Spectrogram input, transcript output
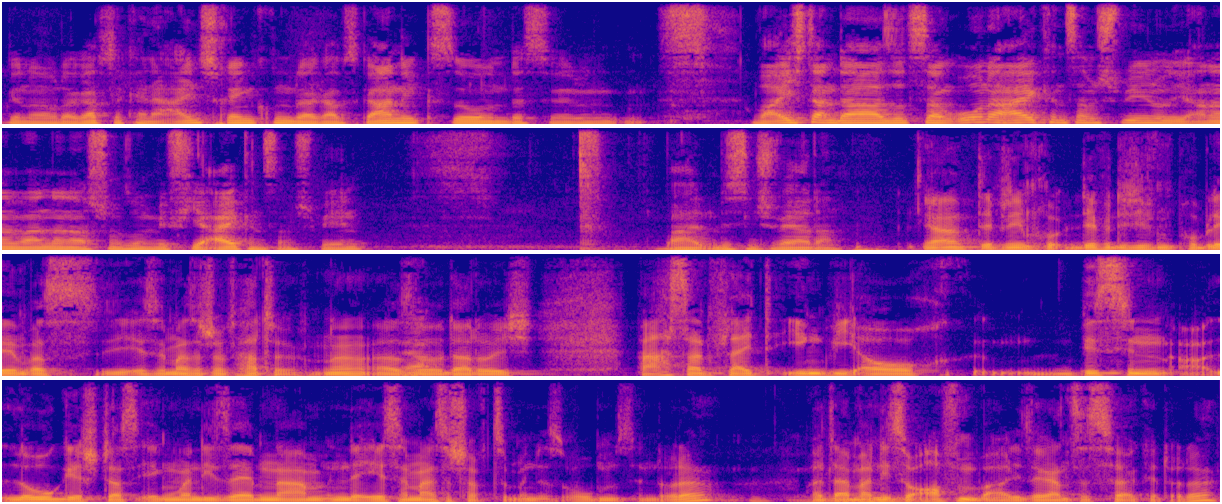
genau, da gab es ja keine Einschränkungen, da gab es gar nichts so und deswegen war ich dann da sozusagen ohne Icons am Spielen und die anderen waren dann auch schon so mit vier Icons am Spielen. War halt ein bisschen schwer dann. Ja, definitiv, definitiv ein Problem, was die ESL-Meisterschaft hatte. Ne? Also ja. dadurch war es dann vielleicht irgendwie auch ein bisschen logisch, dass irgendwann dieselben Namen in der ESL-Meisterschaft zumindest oben sind, oder? Weil es einfach nicht so offen war, dieser ganze Circuit, oder?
